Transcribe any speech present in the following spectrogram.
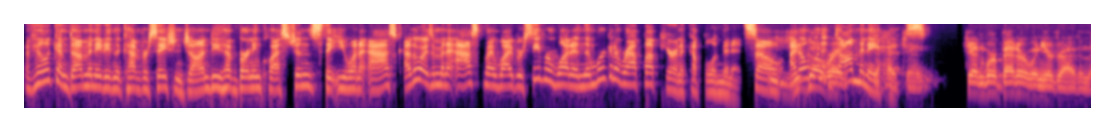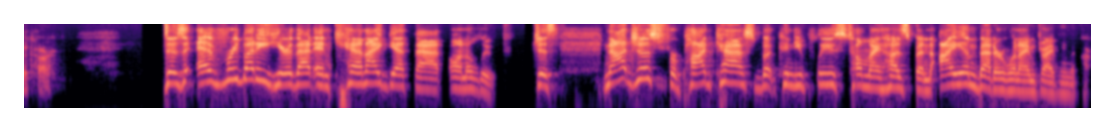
I feel like I'm dominating the conversation. John, do you have burning questions that you want to ask? Otherwise, I'm going to ask my wide receiver one, and then we're going to wrap up here in a couple of minutes. So you I don't want to right dominate ahead, this. Jen. Jen, we're better when you're driving the car. Does everybody hear that? And can I get that on a loop? Just not just for podcasts, but can you please tell my husband I am better when I'm driving the car?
